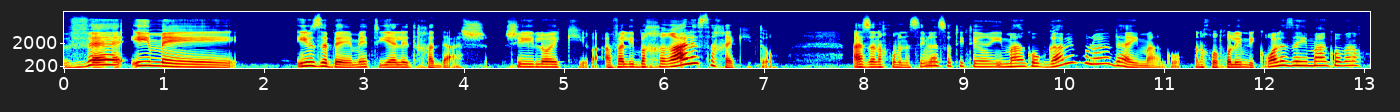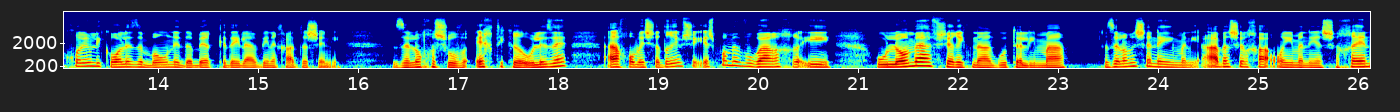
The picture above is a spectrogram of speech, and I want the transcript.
ואם אה, אם זה באמת ילד חדש, שהיא לא הכירה, אבל היא בחרה לשחק איתו, אז אנחנו מנסים לעשות איתו אימאגו, גם אם הוא לא יודע אימאגו. אנחנו יכולים לקרוא לזה אימאגו, ואנחנו יכולים לקרוא לזה בואו נדבר כדי להבין אחד את השני. זה לא חשוב איך תקראו לזה. אנחנו משדרים שיש פה מבוגר אחראי, הוא לא מאפשר התנהגות אלימה. זה לא משנה אם אני אבא שלך או אם אני השכן,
